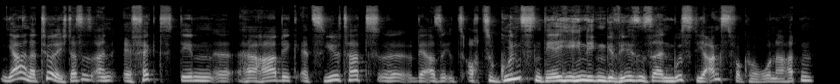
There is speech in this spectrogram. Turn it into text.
ja, natürlich natürlich, das ist ein Effekt, den äh, Herr Habeck erzielt hat, äh, der also auch zugunsten derjenigen gewesen sein muss, die Angst vor Corona hatten.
